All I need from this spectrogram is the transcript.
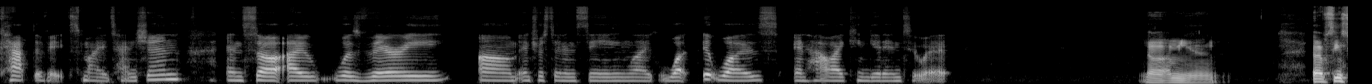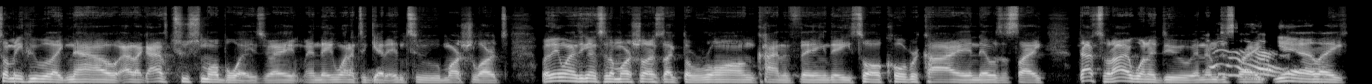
captivates my attention and so i was very um, interested in seeing like what it was and how i can get into it no i mean I've seen so many people like now, like I have two small boys, right? And they wanted to get into martial arts, but they wanted to get into the martial arts like the wrong kind of thing. They saw Cobra Kai and it was just like, that's what I want to do. And. I'm just like, yeah, like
